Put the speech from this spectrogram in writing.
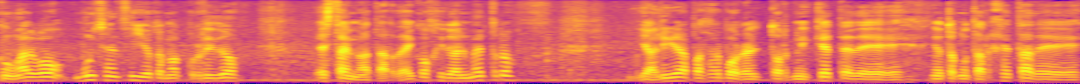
con algo muy sencillo que me ha ocurrido esta misma tarde. He cogido el metro y al ir a pasar por el torniquete de... Yo tengo tarjeta de,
